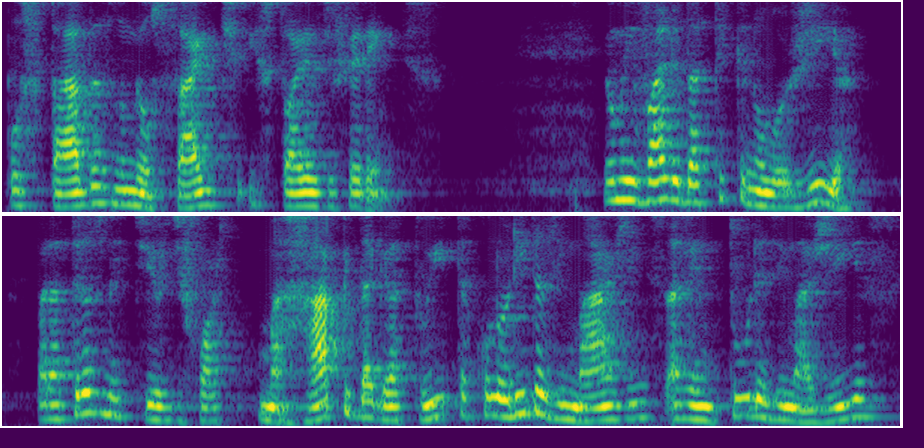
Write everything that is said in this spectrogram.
postadas no meu site Histórias Diferentes. Eu me valho da tecnologia para transmitir de forma rápida, gratuita, coloridas imagens, aventuras e magias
